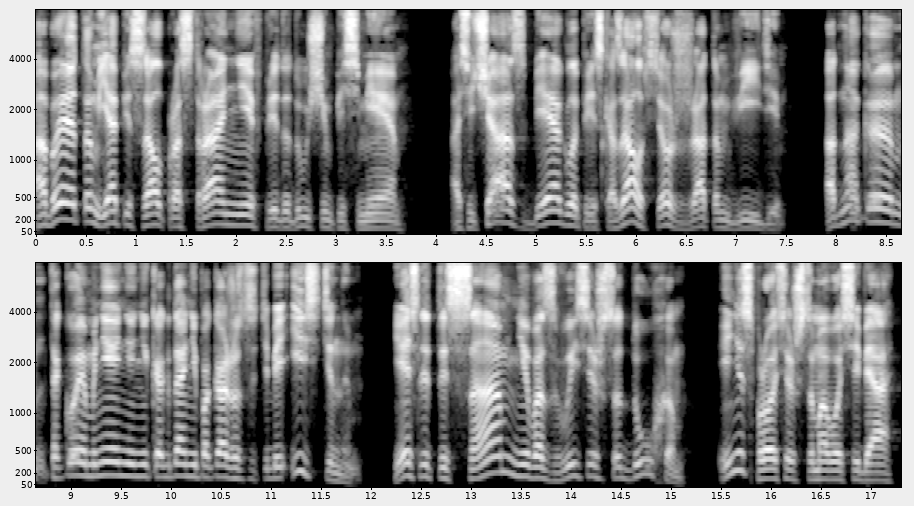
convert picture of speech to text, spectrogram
Об этом я писал пространнее в предыдущем письме, а сейчас бегло пересказал все в сжатом виде. Однако такое мнение никогда не покажется тебе истинным, если ты сам не возвысишься духом и не спросишь самого себя,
